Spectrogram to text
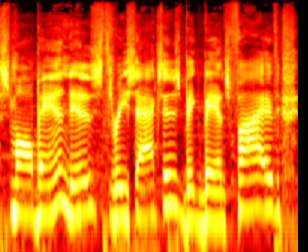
small band is three saxes, big band's five,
